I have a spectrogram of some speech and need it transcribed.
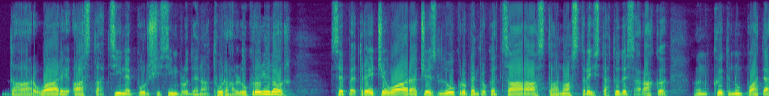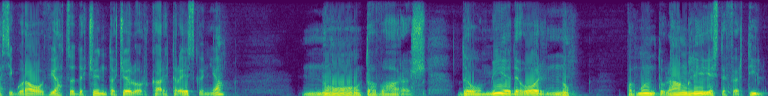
Dar oare asta ține pur și simplu de natura lucrurilor? Se petrece oare acest lucru pentru că țara asta noastră este atât de săracă încât nu poate asigura o viață decentă celor care trăiesc în ea? Nu, tovarăș, de o mie de ori nu. Pământul Angliei este fertil,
